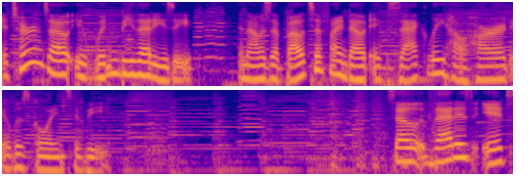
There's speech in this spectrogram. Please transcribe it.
It turns out it wouldn't be that easy, and I was about to find out exactly how hard it was going to be. So that is it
